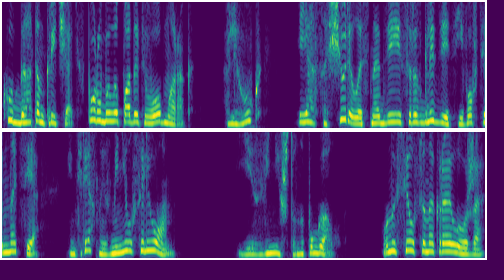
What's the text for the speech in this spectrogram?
Куда там кричать? Впору было падать в обморок. «Люк?» Я сощурилась, надеясь разглядеть его в темноте. Интересно, изменился ли он? «Извини, что напугал». Он уселся на край ложа,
